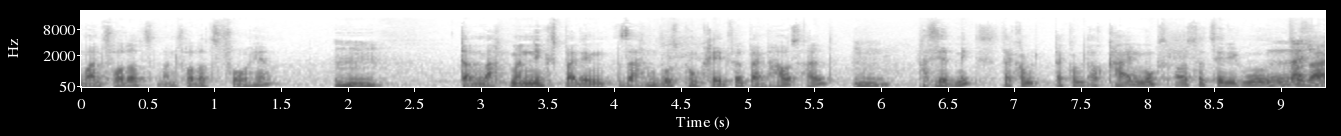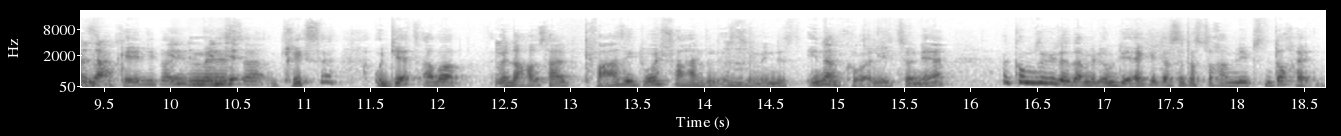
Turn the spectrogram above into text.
man fordert es man vorher, mhm. dann macht man nichts bei den Sachen, wo es konkret wird, beim Haushalt. Mhm. Passiert nichts. Da kommt, da kommt auch kein Mucks aus der CDU Na, zu sagen, sagen, okay, lieber in, Innenminister, kriegst du. Und jetzt aber, wenn der Haushalt quasi durchverhandelt ist, mhm. zumindest innerkoalitionär, dann kommen sie wieder damit um die Ecke, dass sie das doch am liebsten doch hätten.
